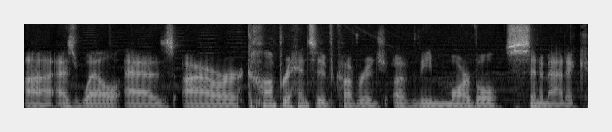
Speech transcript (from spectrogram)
uh, as well as our comprehensive coverage of the Marvel Cinematic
